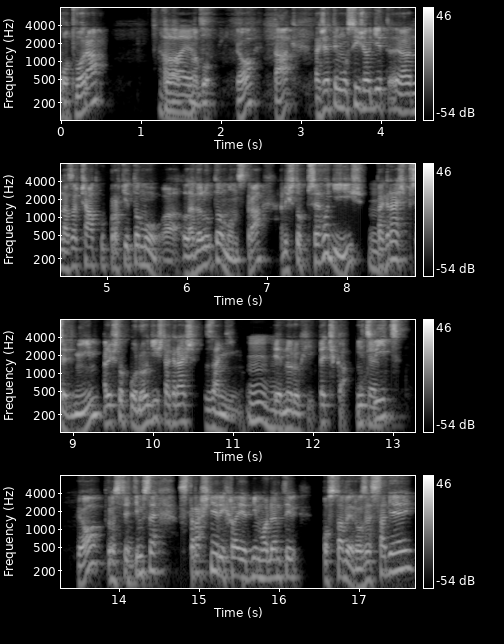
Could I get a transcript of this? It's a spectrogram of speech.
potvora, uh, nebo Jo, tak. Takže ty musíš hodit eh, na začátku proti tomu eh, levelu toho monstra a když to přehodíš, hmm. tak hraješ před ním a když to podhodíš, tak hraješ za ním. Hmm. Jednoduchý. Tečka. Nic okay. víc. Jo, prostě tím se strašně rychle jedním hodem ty postavy rozesaděj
